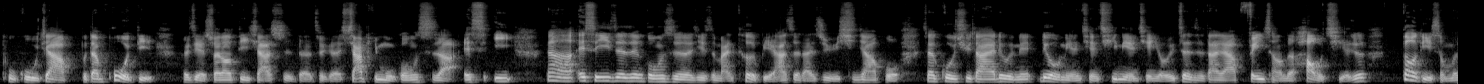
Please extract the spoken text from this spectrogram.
破。股价不但破底，而且摔到地下室的这个虾皮母公司啊，SE。那 SE 这间公司呢，其实蛮特别，它是来自于新加坡。在过去大概六年、六年前、七年前，有一阵子大家非常的好奇，就是到底什么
